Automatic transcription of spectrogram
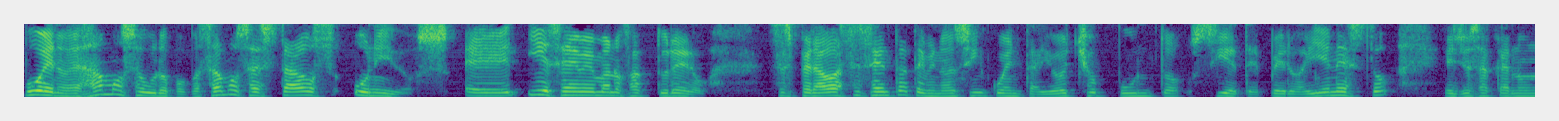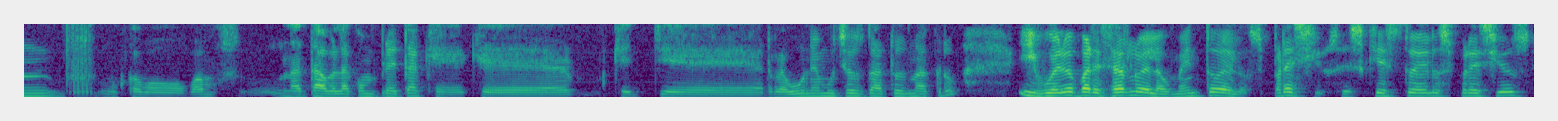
Bueno, dejamos Europa, pasamos a Estados Unidos. El ISM manufacturero se esperaba 60, terminó en 58.7, pero ahí en esto ellos sacan un, como vamos, una tabla completa que, que, reúne muchos datos macro y vuelve a aparecer lo del aumento de los precios. Es que esto de los precios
